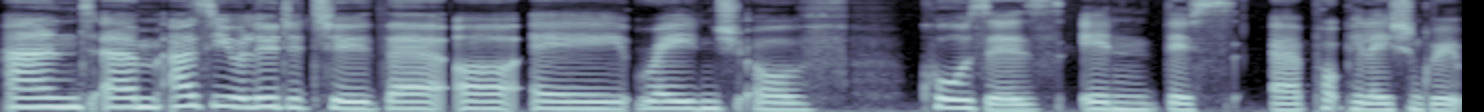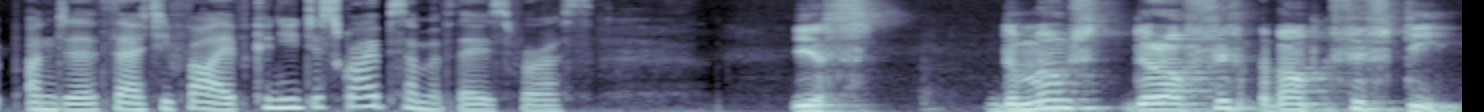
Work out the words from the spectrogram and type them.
And um, as you alluded to, there are a range of causes in this uh, population group under 35. Can you describe some of those for us? Yes. The most, there are about 50,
